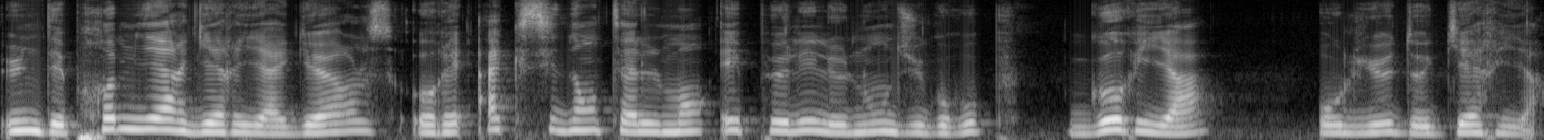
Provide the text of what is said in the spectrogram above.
une des premières Guerilla Girls aurait accidentellement épelé le nom du groupe Gorilla au lieu de Guerilla.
